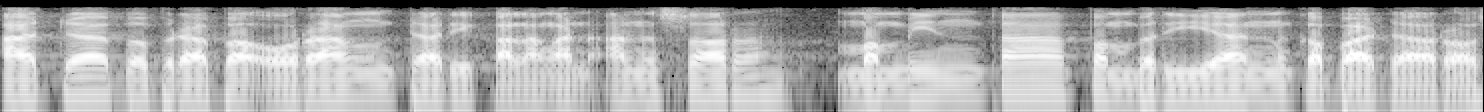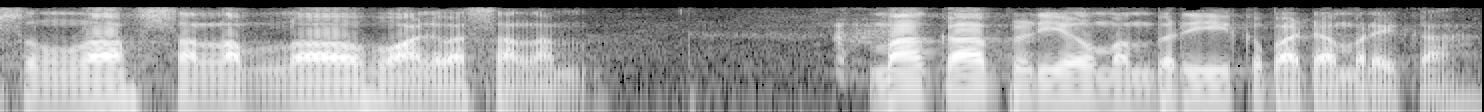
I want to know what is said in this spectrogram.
ada beberapa orang dari kalangan Ansor meminta pemberian kepada Rasulullah sallallahu alaihi wasallam. Maka beliau memberi kepada mereka.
